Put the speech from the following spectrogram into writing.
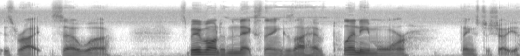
is right. So uh, let's move on to the next thing because I have plenty more things to show you.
